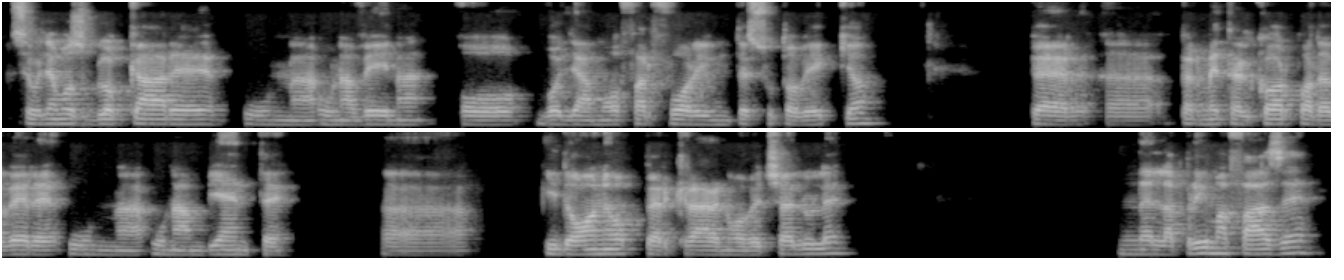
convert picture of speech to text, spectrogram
Se vogliamo sbloccare una, una vena o vogliamo far fuori un tessuto vecchio per eh, permettere al corpo ad avere un, un ambiente eh, idoneo per creare nuove cellule, nella prima fase,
